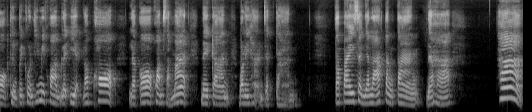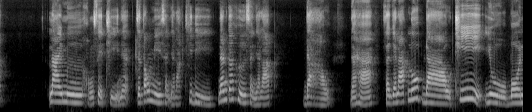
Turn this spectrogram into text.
บอกถึงเป็นคนที่มีความละเอียดรอบคอบ แล้วก็ความสามารถในการบริหารจัดการ ต่อไปสัญลักษณ์ต่างๆนะคะ ถ้าลายมือของเศรษฐีเนี่ยจะต้องมีสัญลักษณ์ที่ดี นั่นก็คือสัญลักษณ์ดาวนะคะสัญลักษณ์รูปดาวที่อยู่บน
